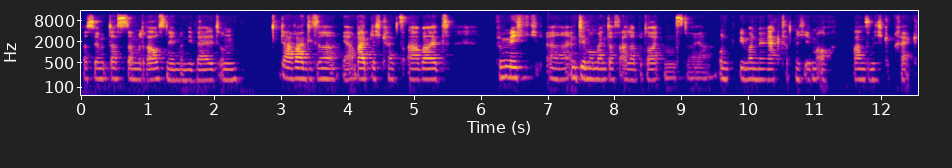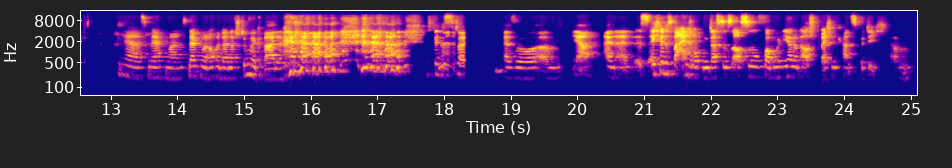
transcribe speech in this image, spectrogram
dass wir das dann mit rausnehmen in die Welt. Und da war diese ja, Weiblichkeitsarbeit für mich äh, in dem Moment das Allerbedeutendste. Ja. Und wie man merkt, hat mich eben auch wahnsinnig geprägt. Ja, das merkt man. Das merkt man auch in deiner Stimme gerade. ich finde es total also ähm, ja, ein, ein, ich finde es beeindruckend, dass du es auch so formulieren und aussprechen kannst für dich. Ähm,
